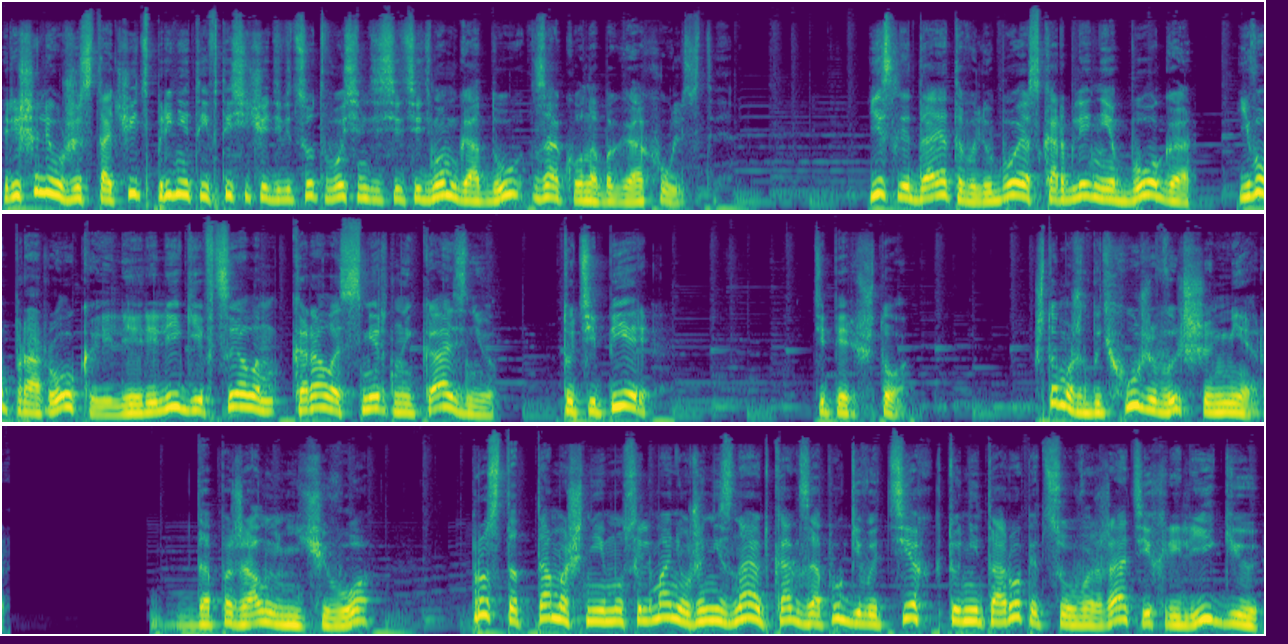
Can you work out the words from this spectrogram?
решили ужесточить принятый в 1987 году закон о богохульстве. Если до этого любое оскорбление Бога, его пророка или религии в целом каралось смертной казнью, то теперь... Теперь что? Что может быть хуже высшей меры? Да, пожалуй, ничего. Просто тамошние мусульмане уже не знают, как запугивать тех, кто не торопится уважать их религию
